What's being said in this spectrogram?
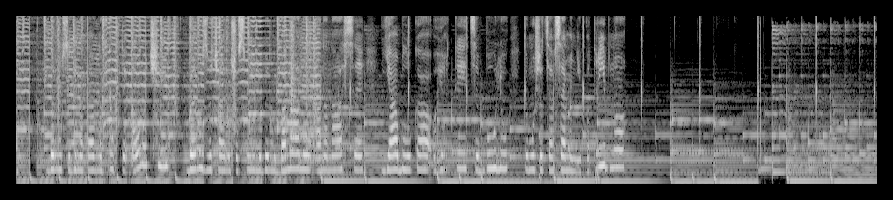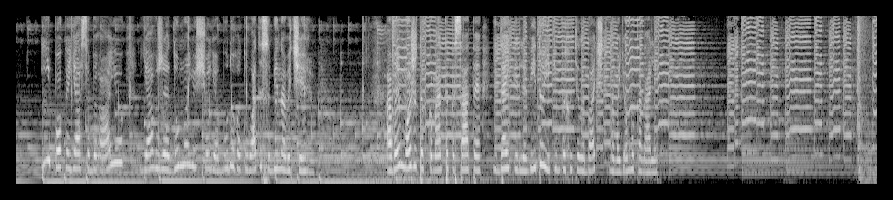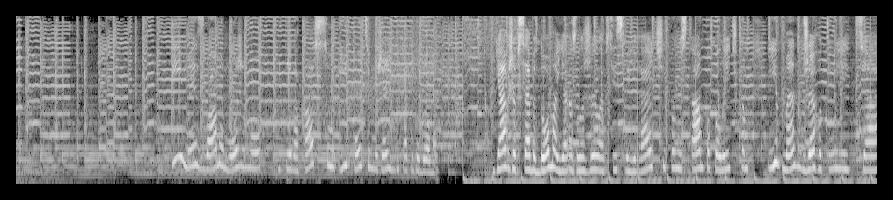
беру собі, напевно, фрукти, овочі, беру, звичайно, що свої любимі банани, ананаси, яблука, огірки, цибулю, тому що це все мені потрібно. І поки я собираю, я вже думаю, що я буду готувати собі на вечерю. А ви можете в коменти писати ідейки для відео, які б ви хотіли бачити на моєму каналі. Вами можемо йти на касу і потім вже їхати додому. Я вже в себе вдома, я розложила всі свої речі по містам, по поличкам, і в мене вже готується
